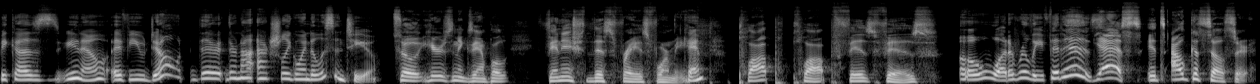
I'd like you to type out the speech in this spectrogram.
because, you know, if you don't, they're they're not actually going to listen to you. So here's an example. Finish this phrase for me. Okay. Plop, plop, fizz, fizz. Oh, what a relief it is. Yes, it's Alka Seltzer.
